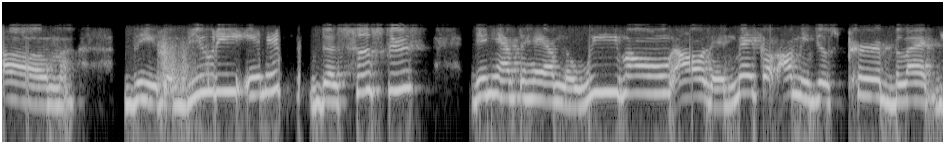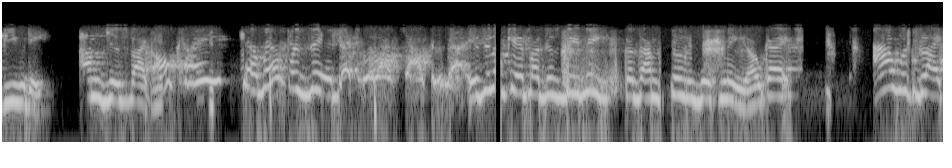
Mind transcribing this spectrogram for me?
Um, the the beauty in it, the sisters didn't have to have no weave on, all that makeup. I mean, just pure black beauty. I'm just like, okay, can represent. That's what I'm talking about. Is it okay if I just be me? Because I'm truly just me, okay? I was like,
